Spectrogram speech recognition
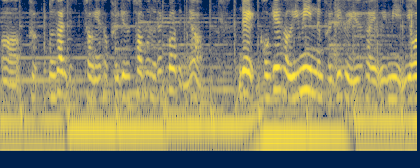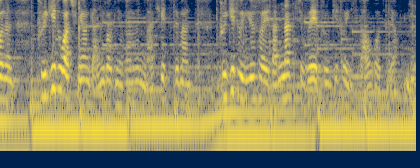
어, 불- 논산지청에서 불기소 처분을 했거든요. 근데 거기에서 의미 있는 불기소 이유서의 의미 이거는 불기소가 중요한 게 아니거든요. 변호사님 아시겠지만 불기소 이유서에 낱낱이 왜 불기소인지 나오거든요. 네.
